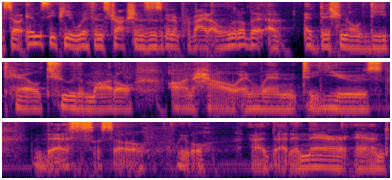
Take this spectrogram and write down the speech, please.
so MCP with instructions is going to provide a little bit of additional detail to the model on how and when to use this. So we will add that in there and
